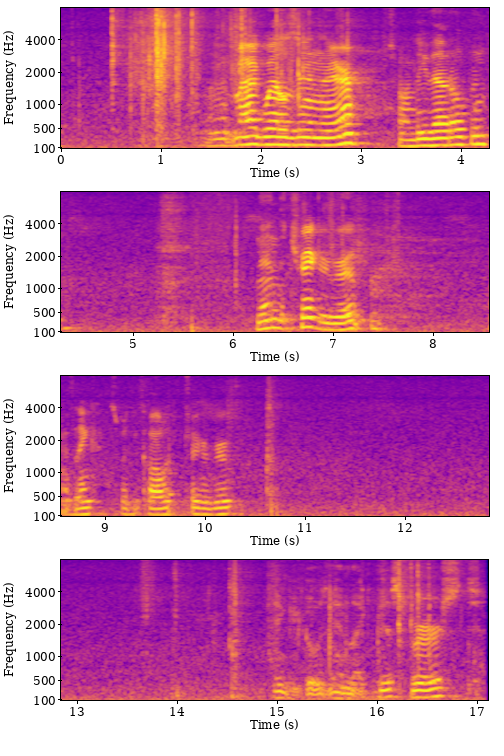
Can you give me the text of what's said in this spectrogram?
Alright, Magwell's in there, so I'll leave that open. And then the trigger group, I think that's what you call it, trigger group. I think it goes in like this first.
